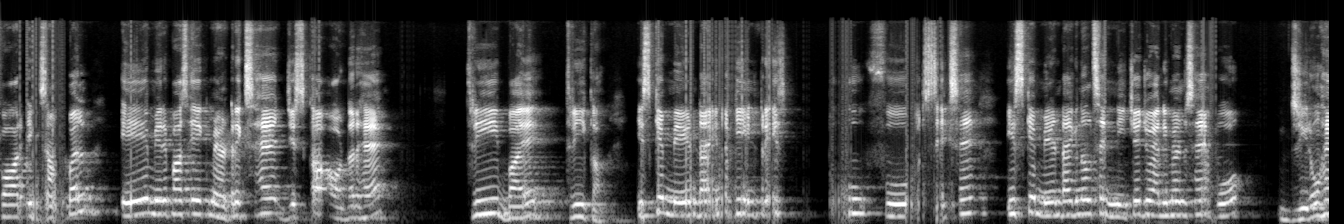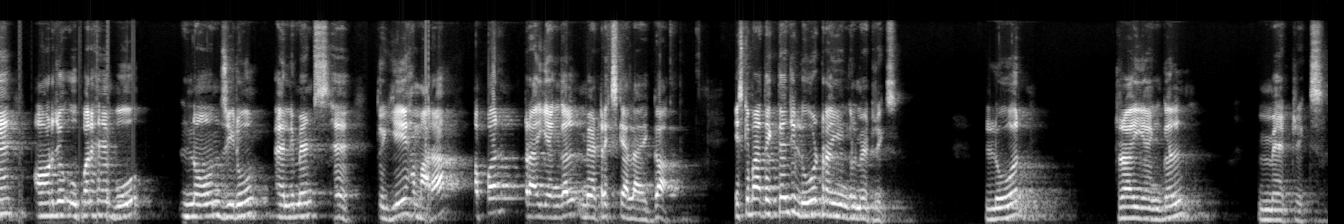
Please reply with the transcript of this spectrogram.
फॉर एग्जांपल ए मेरे पास एक मैट्रिक्स है, जिसका ऑर्डर है थ्री बाय थ्री का। इसके मेन डायगोनल की एंट्रीज टू फोर सिक्स है। इसके मेन डायगोनल से नीचे जो एलिमेंट्स हैं, वो ज़ीरो हैं और जो ऊपर हैं, वो नॉन ज़ीरो एलिमेंट्स हैं। तो ये हमारा अपर ट्राइंगल मैट्रिक्स कहलाएगा। इसके बाद देखते हैं जी lower triangle matrix lower triangle matrix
